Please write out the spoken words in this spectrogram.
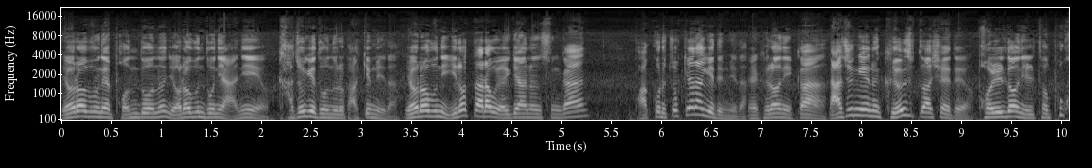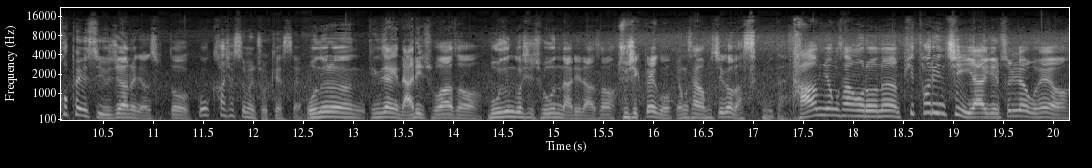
여러분의 번 돈은 여러분 돈이 아니에요. 가족의 돈으로 바뀝니다. 여러분이 잃었다라고 얘기하는 순간 밖으로 쫓겨나게 됩니다. 예, 그러니까 나중에는 그 연습도 하셔야 돼요. 벌던 잃던 포커페이스 유지하는 연습도 꼭 하셨으면 좋겠어요. 오늘은 굉장히 날이 좋아서 모든 것이 좋은 날이라서 주식 빼고 영상 한번 찍어봤습니다. 다음 영상으로는 피터린치 이야기를 쓰려고 해요.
